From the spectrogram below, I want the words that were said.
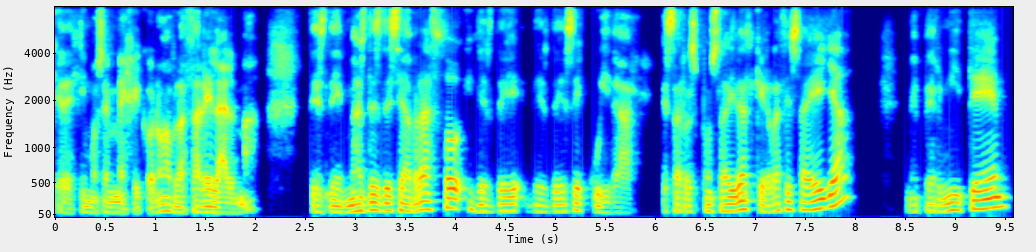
que decimos en México, ¿no? Abrazar el alma, desde, más desde ese abrazo y desde, desde ese cuidar, esa responsabilidad que gracias a ella me permite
